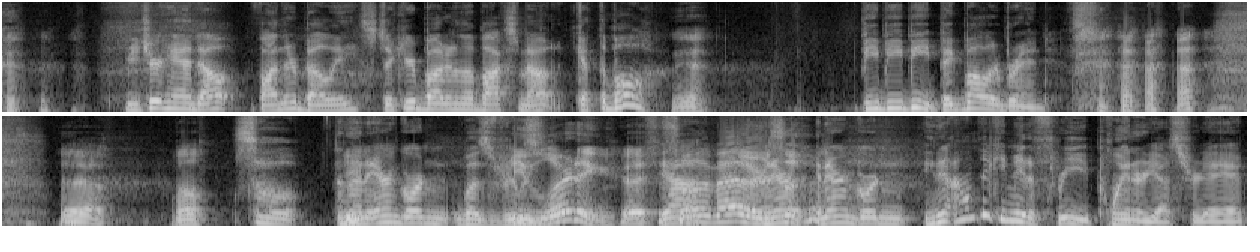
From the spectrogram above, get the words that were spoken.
Reach your hand out, find their belly, stick your butt in the box mount, get the ball. Yeah. BBB, big baller brand. Yeah. Well, So, and then Aaron Gordon was really. he's learning. That's all that matters. And Aaron, and Aaron Gordon, he I don't think he made a three pointer yesterday.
